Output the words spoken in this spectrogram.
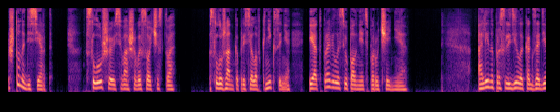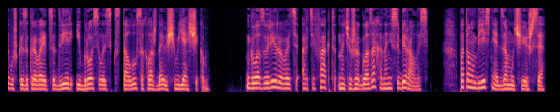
что на десерт. Слушаюсь, ваше высочество». Служанка присела в Книксоне и отправилась выполнять поручение. Алина проследила, как за девушкой закрывается дверь и бросилась к столу с охлаждающим ящиком. Глазурировать артефакт на чужих глазах она не собиралась. Потом объяснять замучаешься.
